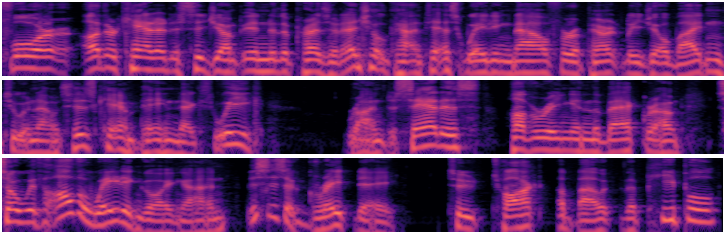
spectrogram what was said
for other candidates to jump into the presidential contest, waiting now for apparently Joe Biden to announce his campaign next week. Ron DeSantis hovering in the background. So, with all the waiting going on, this is a great day to talk about the people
